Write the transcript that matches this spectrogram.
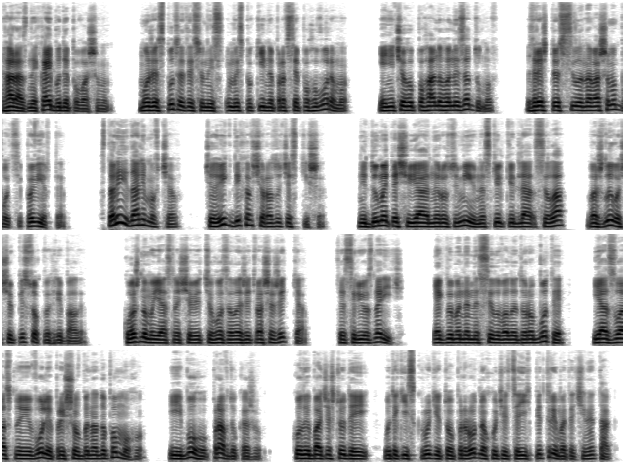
Гаразд, нехай буде по-вашому. Може, спуститесь униз, і ми спокійно про все поговоримо? Я нічого поганого не задумав. Зрештою, сила на вашому боці, повірте. Старий далі мовчав. Чоловік дихав щоразу частіше. Не думайте, що я не розумію, наскільки для села важливо, щоб пісок вигрібали. Кожному ясно, що від цього залежить ваше життя. Це серйозна річ. Якби мене не силували до роботи, я з власної волі прийшов би на допомогу. І Богу, правду кажу. Коли бачиш людей у такій скруті, то природно хочеться їх підтримати, чи не так?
